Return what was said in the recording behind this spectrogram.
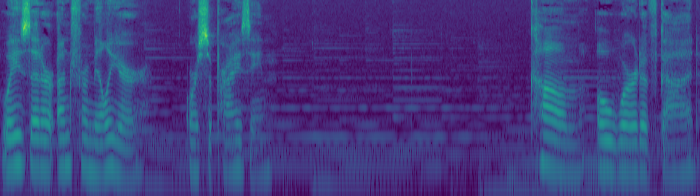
ways that are unfamiliar or surprising. Come, O Word of God.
